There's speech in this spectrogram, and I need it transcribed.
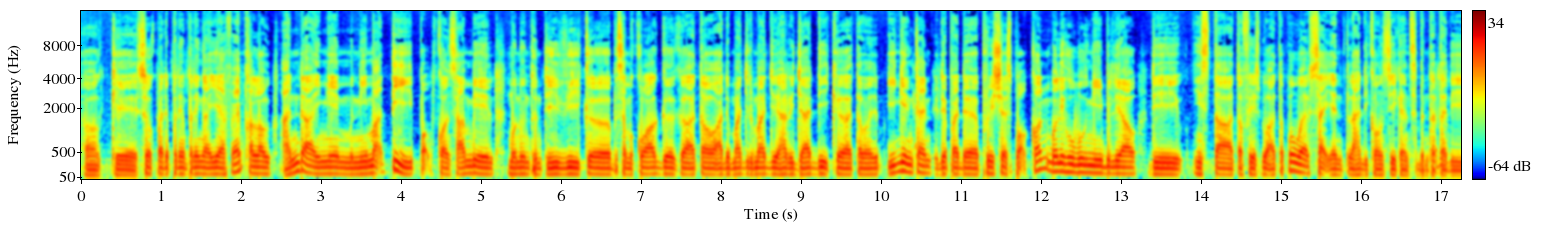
Okay, so kepada pendengar-pendengar EFM kalau anda ingin menikmati popcorn sambil menonton TV ke bersama keluarga ke atau ada majlis-majlis hari jadi ke atau inginkan daripada Precious Popcorn boleh hubungi beliau di Insta atau Facebook ataupun website yang telah dikongsikan sebentar Betul. tadi.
